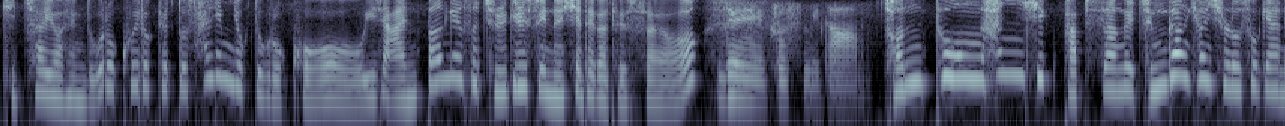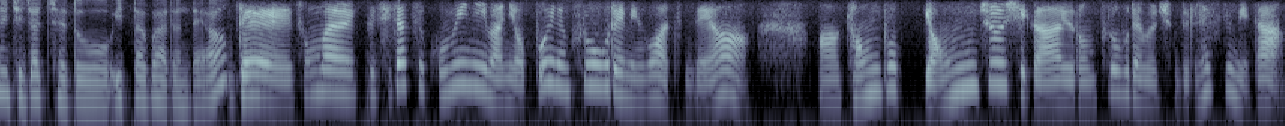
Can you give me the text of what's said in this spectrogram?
기차 여행도 그렇고 이렇게 또 산림욕도 그렇고 이제 안방에서 즐길 수 있는 시대가 됐어요. 네, 그렇습니다. 전통 한식 밥상을 증강 현실로 소개하는 지자체도 있다고 하던데요. 네, 정말 그 지자체 고민이 많이 엿보이는 프로그램인 것 같은데요. 어, 경북 영주시가 이런 프로그램을 준비를 했습니다.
